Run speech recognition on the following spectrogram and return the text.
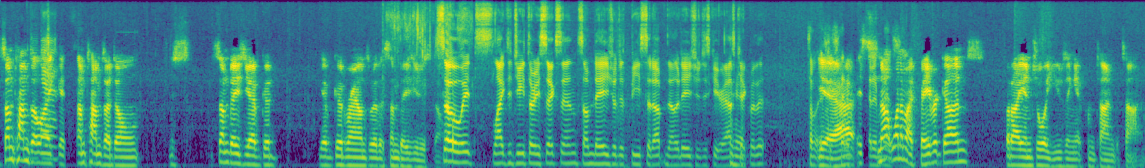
sometimes I like Yeah. it, sometimes I don't. Just, some days you have good, you have good rounds with it. Some days you just don't. So it's like the G36 in. Some days you'll just beast it up, and other days you just get your ass Yeah. kicked with it. Some- Yeah, just it's not one of my favorite guns, but I enjoy using it from time to time.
